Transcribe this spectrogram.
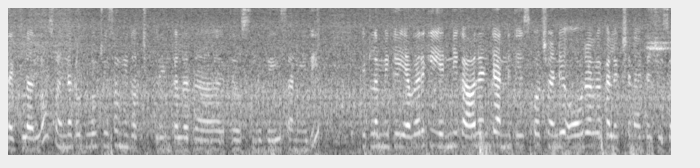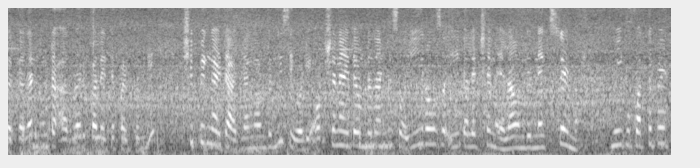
రెడ్ కలర్లో సో ఇందాక బ్లూ చూసాం మీకు వచ్చి గ్రీన్ కలర్ అయితే వస్తుంది బేస్ అనేది. ఇట్లా మీకు ఎవరికి ఎన్ని కావాలంటే అన్ని తీసుకోవచ్చు అండి ఓవరాల్గా కలెక్షన్ అయితే చూసారు కదా నూట అరవై రూపాయలు అయితే పడుతుంది. షిప్పింగ్ అయితే అదనంగా ఉంటుంది. సివడి ఆప్షన్ అయితే ఉండదండి. సో ఈ రోజు ఈ కలెక్షన్ ఎలా ఉంది? నెక్స్ట్ టైం మీకు కొత్తపేట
